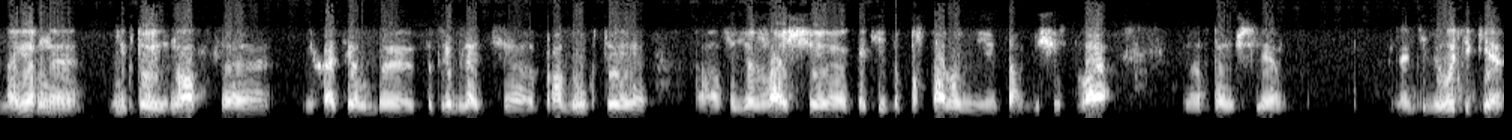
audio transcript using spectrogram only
наверное, никто из нас э, не хотел бы потреблять э, продукты, а, содержащие какие-то посторонние там вещества, в том числе антибиотики.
